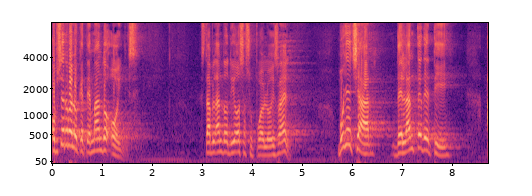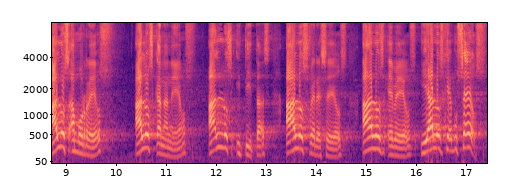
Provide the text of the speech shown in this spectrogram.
Observa lo que te mando hoy, dice. Está hablando Dios a su pueblo Israel. Voy a echar delante de ti a los amorreos, a los cananeos, a los hititas, a los fereceos, a los heveos y a los jebuseos.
